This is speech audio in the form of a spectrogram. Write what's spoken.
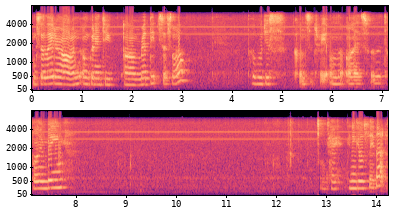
And so later on, I'm going to do um, red lips as well. But we'll just concentrate on the eyes for the time being. Okay, can you guys see that?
